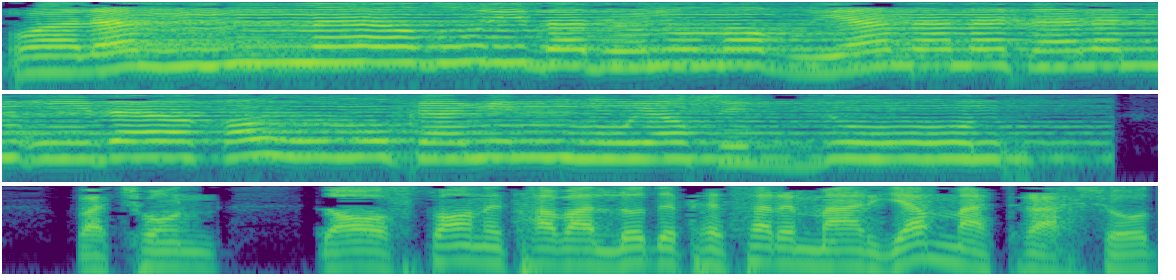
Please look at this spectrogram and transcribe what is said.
ولما ضرب ابن مریم مثلا اذا قومك منه یصدون و چون داستان تولد پسر مریم مطرح شد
